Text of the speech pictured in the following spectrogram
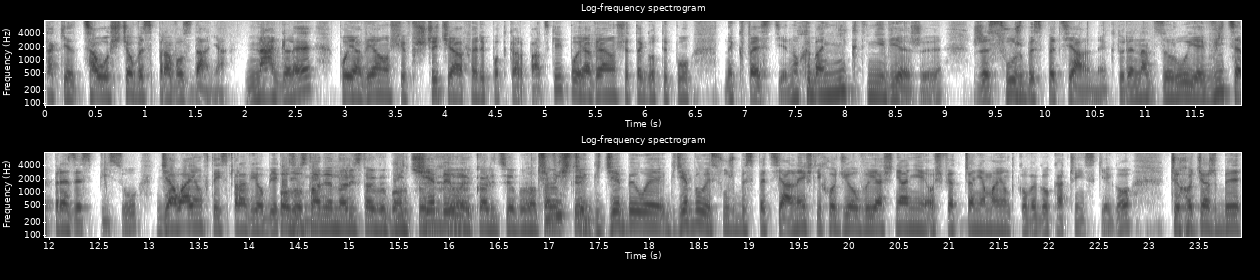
takie całościowe sprawozdania. Nagle pojawiają się w szczycie afery podkarpackiej, pojawiają się tego typu kwestie. No chyba nikt nie wierzy, że służby specjalne, które nadzoruje wiceprezes PiSu, działają w tej sprawie obiektywnie. Pozostanie na listach wyborczych Gdzie były- e, Koalicji Obywatelskiej? Oczywiście, gdzie były, gdzie były służby specjalne, jeśli chodzi o wyjaśnianie oświadczenia majątkowego Kaczyńskiego, czy chociażby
